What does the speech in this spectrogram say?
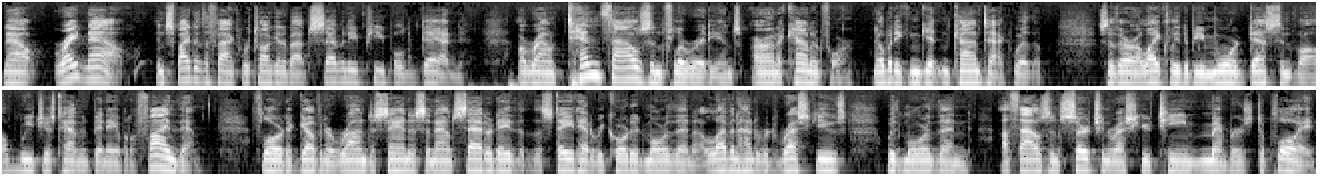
Now, right now, in spite of the fact we're talking about 70 people dead around 10,000 Floridians are unaccounted for. Nobody can get in contact with them. So there are likely to be more deaths involved. We just haven't been able to find them. Florida Governor Ron DeSantis announced Saturday that the state had recorded more than 1,100 rescues with more than 1,000 search and rescue team members deployed.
